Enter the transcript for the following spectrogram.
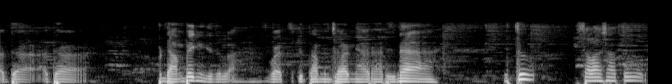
ada ada pendamping gitulah buat kita menjalani hari-hari. Nah itu salah satu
